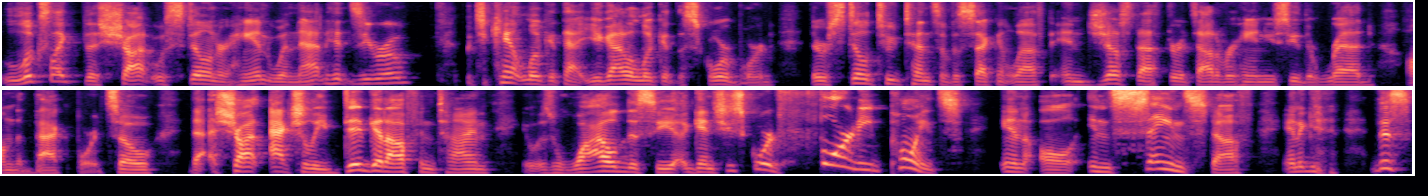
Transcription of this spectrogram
looks like the shot was still in her hand when that hit zero but you can't look at that. You got to look at the scoreboard. There's still two tenths of a second left. And just after it's out of her hand, you see the red on the backboard. So that shot actually did get off in time. It was wild to see. Again, she scored 40 points in all. Insane stuff. And again, this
